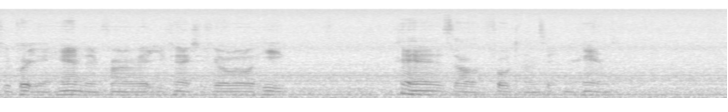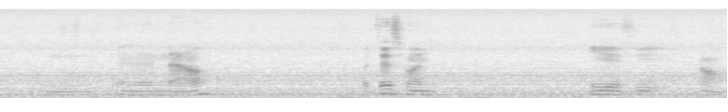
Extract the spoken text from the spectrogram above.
If you put your hand in front of it, you can actually feel a little heat. it's all photons hitting your hand. Mm, and then now, with this one, if you, oh,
